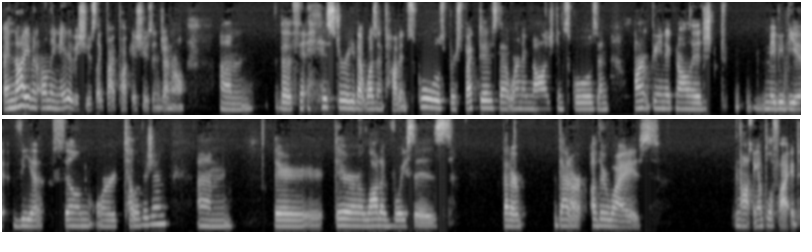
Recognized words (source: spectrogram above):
and not even only native issues like bipoc issues in general um, the th- history that wasn't taught in schools, perspectives that weren't acknowledged in schools and aren't being acknowledged maybe via via film or television. Um, there there are a lot of voices that are that are otherwise not amplified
